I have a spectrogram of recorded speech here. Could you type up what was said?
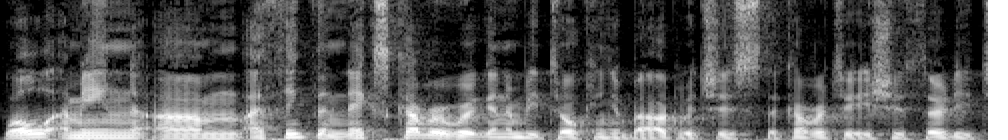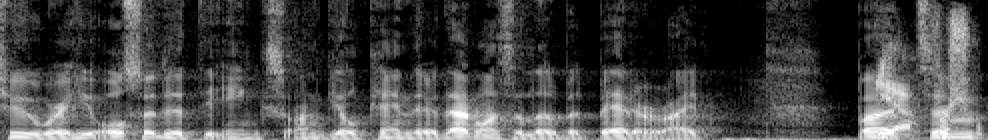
Well, I mean, um, I think the next cover we're going to be talking about, which is the cover to issue 32, where he also did the inks on Gil Kane there, that one's a little bit better, right? But Yeah, for um, sure.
